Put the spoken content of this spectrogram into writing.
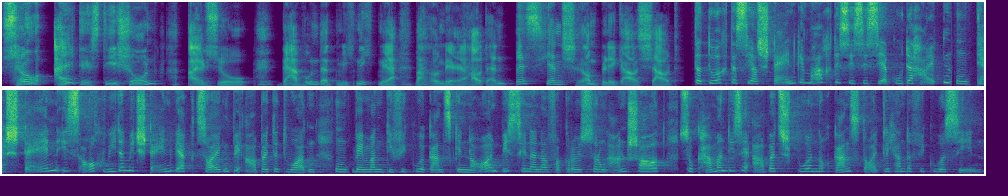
So alt ist die schon? Also, da wundert mich nicht mehr, warum ihre Haut ein bisschen schrumpelig ausschaut. Dadurch, dass sie aus Stein gemacht ist, ist sie sehr gut erhalten und der Stein ist auch wieder mit Steinwerkzeugen bearbeitet worden. Und wenn man die Figur ganz genau ein bisschen in einer Vergrößerung anschaut, so kann man diese Arbeitsspuren noch ganz deutlich an der Figur sehen.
